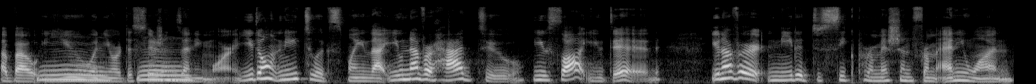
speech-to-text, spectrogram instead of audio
about you and your decisions anymore. You don't need to explain that. You never had to. You thought you did. You never needed to seek permission from anyone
